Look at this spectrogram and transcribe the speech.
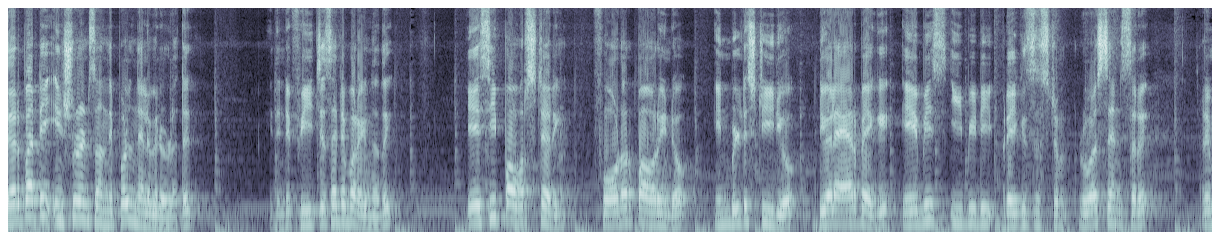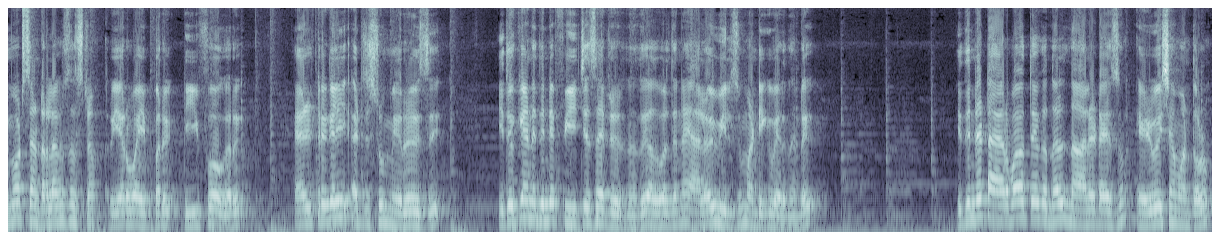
തേർഡ് പാർട്ടി ഇൻഷുറൻസ് ആണ് ഇപ്പോൾ നിലവിലുള്ളത്. ഇതിന്റെ ഫീച്ചേഴ്സ് ആയിട്ട് പറയുന്നത് A C power steering four door power window inbuilt stereo dual air bag A B S E B D brake system reverse sensor remote central lock system rear wiper defogger electrically adjustable mirrors ഇതൊക്കെയാണ് ഇതിന്റെ ഫീച്ചേഴ്സ് ആയിട്ട് വരുന്നത്. അതുപോലെ തന്നെ അലോയ് വീൽസും വണ്ടിക്ക് വരുന്നുണ്ട്. ഇതിന്റെ ടയർ ഭാഗത്തേക്ക് വന്നാൽ നാല് ടയർസും എഴുപത് ശതമാനത്തോളം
